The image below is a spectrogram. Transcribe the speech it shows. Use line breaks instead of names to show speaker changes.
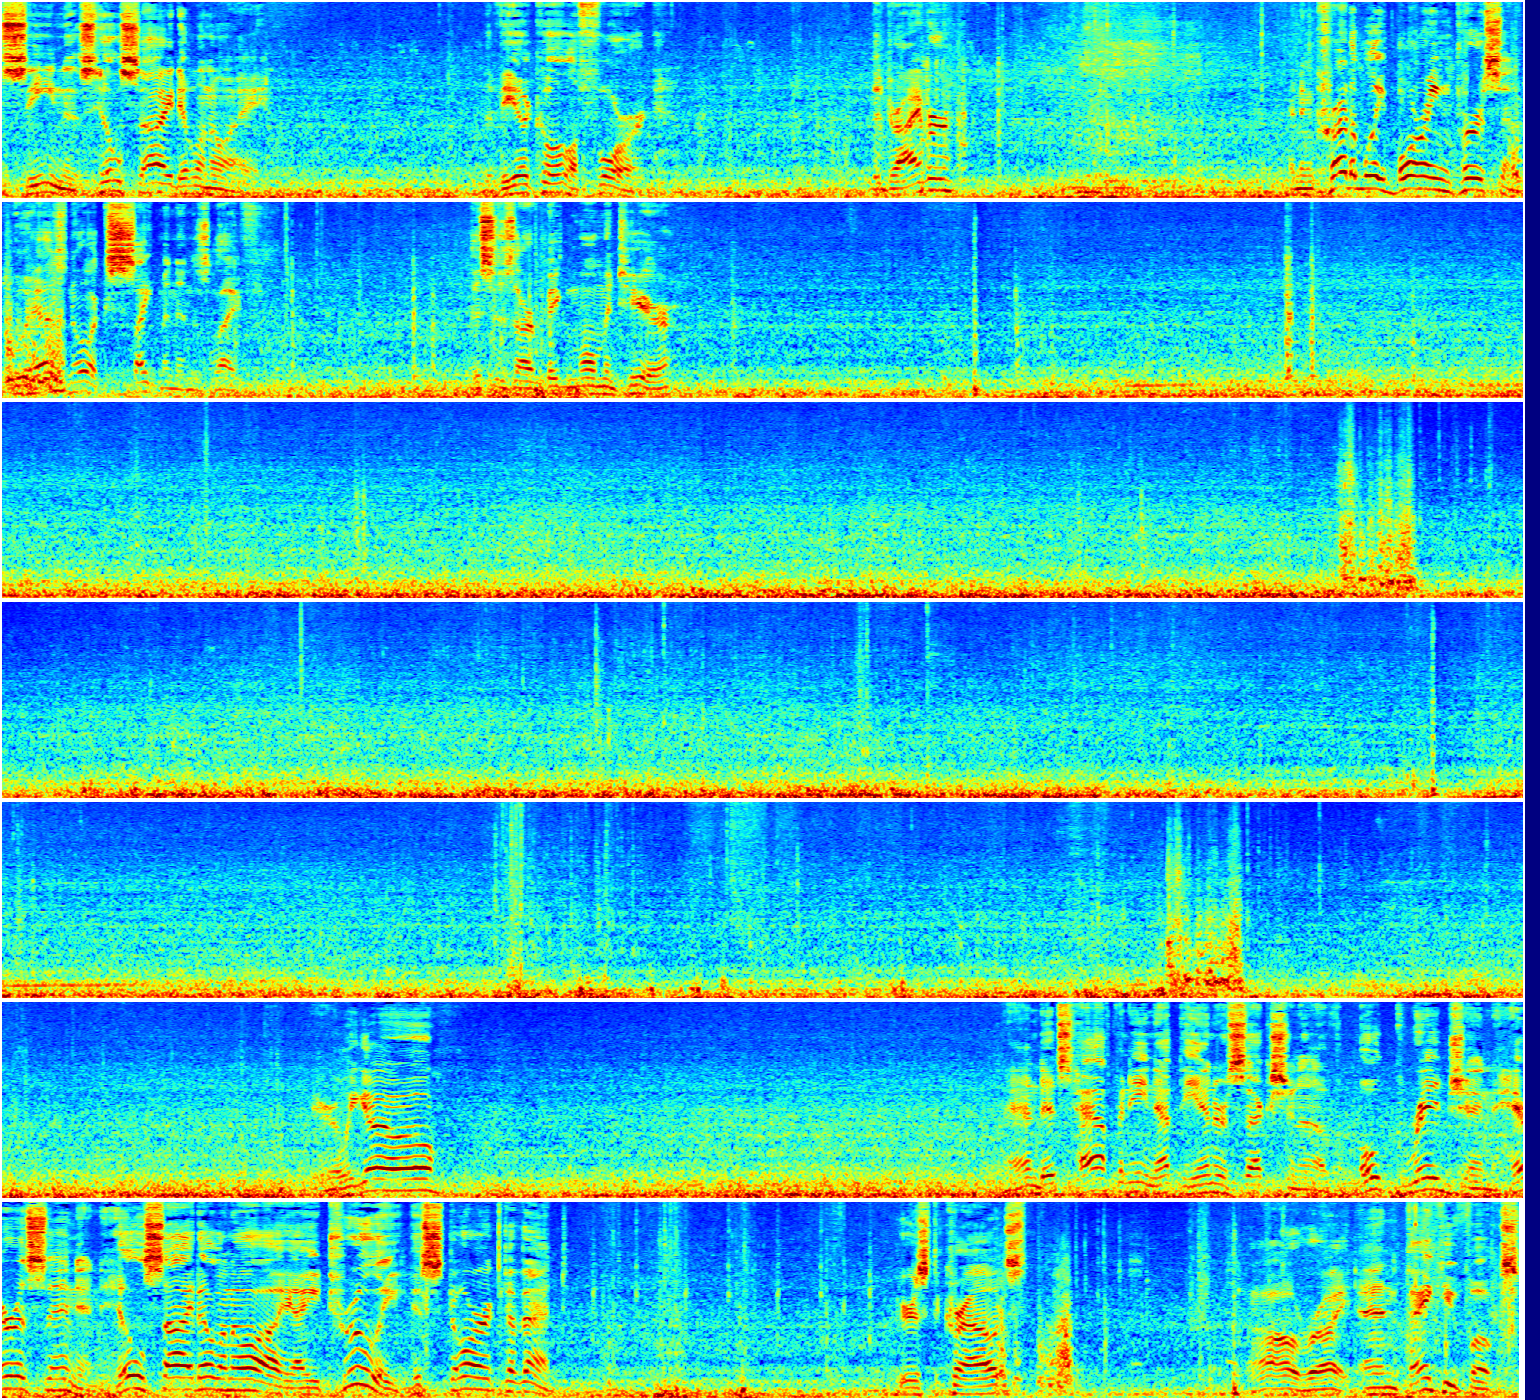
scene is Hillside, Illinois. The vehicle, a Ford. The driver, an incredibly boring person who has no excitement in his life. This is our big moment. Here we go. And it's happening at the intersection of Oak Ridge and Harrison in Hillside, Illinois. A truly historic event. Here's the crowds. All right, and thank you, folks.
